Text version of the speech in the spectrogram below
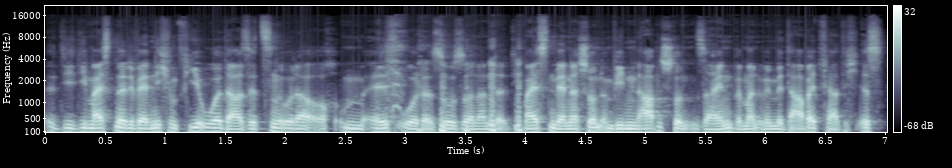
die, die meisten Leute werden nicht um 4 Uhr da sitzen oder auch um 11 Uhr oder so, sondern die meisten werden ja schon irgendwie in den Abendstunden sein, wenn man irgendwie mit der Arbeit fertig ist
